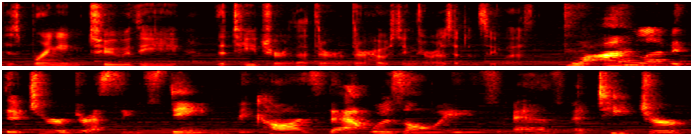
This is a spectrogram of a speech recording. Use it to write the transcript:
is bringing to the the teacher that they're they're hosting their residency with? Well, I love it that you're addressing STEAM because that was always as a teacher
